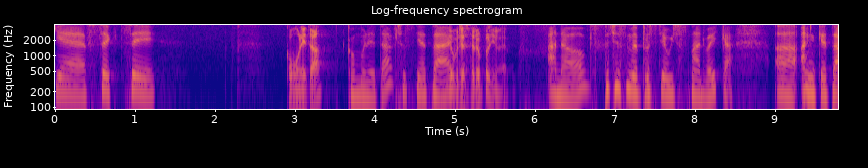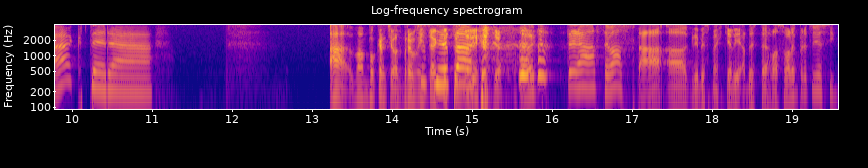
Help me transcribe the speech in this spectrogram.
je v sekci Komunita. Komunita, přesně tak. Dobře se doplňujeme. Ano, protože jsme prostě úžasná dvojka. Uh, anketa, která a mám pokračovat, promiň, tak teď tak. jsem to která se vás ptá, a kdybychom chtěli, abyste hlasovali, protože si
